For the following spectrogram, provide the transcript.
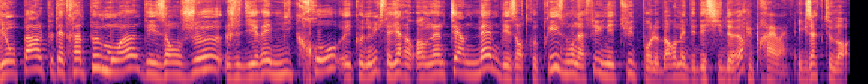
mais on parle peut-être un peu moins des enjeux, je dirais, microéconomiques, c'est-à-dire en interne même des entreprises. Nous, on a fait une étude pour le baromètre des décideurs. Plus près, ouais. Exactement.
